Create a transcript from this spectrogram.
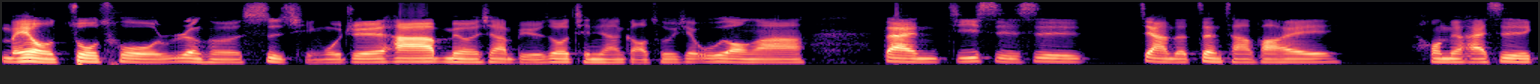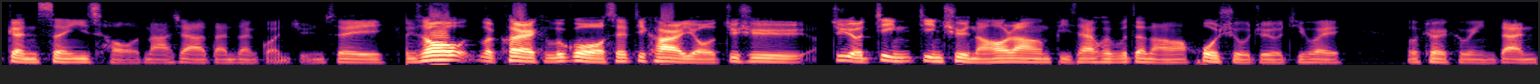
没有做错任何事情。我觉得他没有像比如说前几场搞出一些乌龙啊，但即使是这样的正常发挥。红牛还是更胜一筹，拿下单站冠军。所以你说 Leclerc 如果 Safety Car 有继续就有进进去，然后让比赛恢复正常的话，或许我觉得有机会 Leclerc 可以赢。但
